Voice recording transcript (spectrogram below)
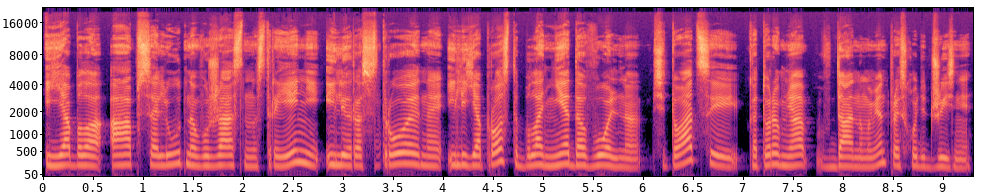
и я была абсолютно в ужасном настроении или расстроена, или я просто была недовольна ситуацией, которая у меня в данный момент происходит в жизни.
